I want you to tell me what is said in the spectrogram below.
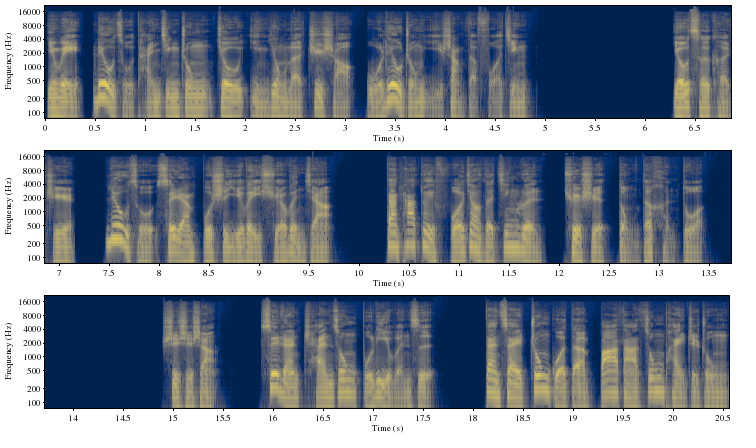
因为六祖坛经中就引用了至少五六种以上的佛经。由此可知，六祖虽然不是一位学问家，但他对佛教的经论却是懂得很多。事实上。虽然禅宗不立文字，但在中国的八大宗派之中，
